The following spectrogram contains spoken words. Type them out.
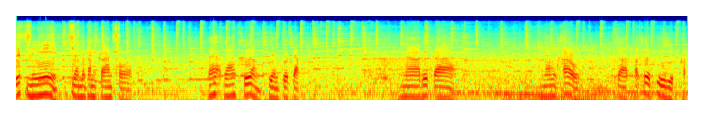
ลิปนี้จะมาทำการถอด และล้างเครื่องเปลี่ยนตัวจักร นาฬิกานำเข้าจากประเทศอียิปต์ครับ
